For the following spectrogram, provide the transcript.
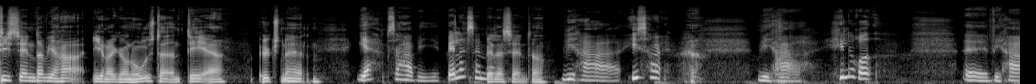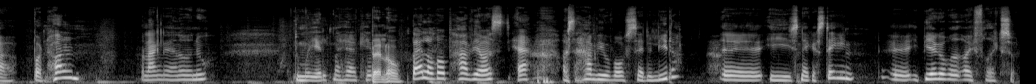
de center, vi har i Region Hovedstaden, det er Øksnehallen, Ja, så har vi Bella Center. Bella Center. Vi har Ishøj. Ja. Vi har Hillerød. Øh, vi har Bornholm. Hvor langt er jeg nået nu? Du må hjælpe mig her, Kjeld. Ballerup. Ballerup har vi også, ja. Og så har vi jo vores satellitter øh, i Snækkersten, øh, i Birkerød og i Frederikssund.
